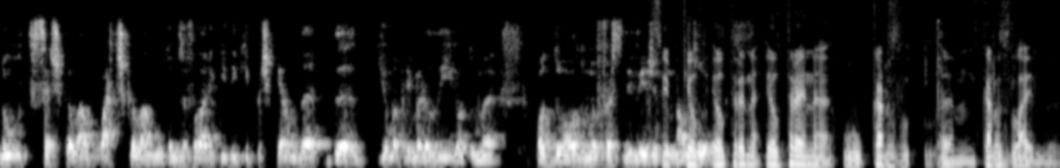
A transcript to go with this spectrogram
no terceiro escalão, quarto escalão. Não estamos a falar aqui de equipas que eram da, de, de uma primeira liga ou de uma, ou de, ou de uma first division. Sim, porque ele, ele, treina, ele treina o Carlos, um, Carlos Lyle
